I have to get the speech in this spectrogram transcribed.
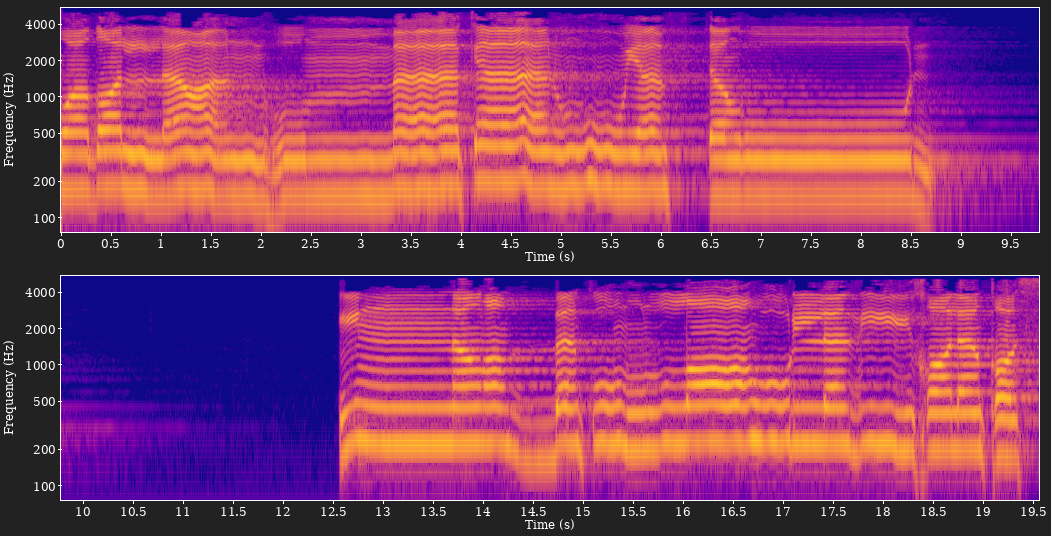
وَضَلَّ عَنْهُم مَّا كَانُوا يَفْتَرُونَ إِنَّ رَبَّكُمُ اللَّهُ الَّذِي خَلَقَ السَّمَاوَاتِ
